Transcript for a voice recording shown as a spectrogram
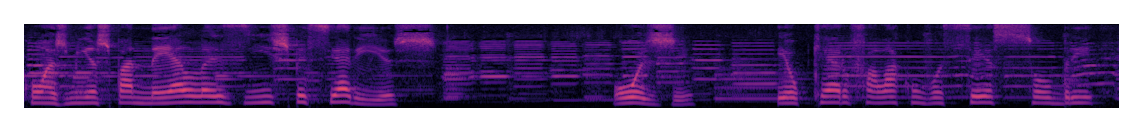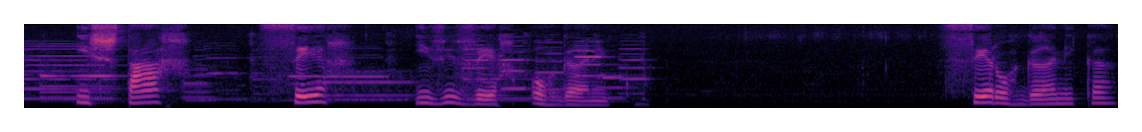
com as minhas panelas e especiarias. Hoje eu quero falar com você sobre estar, ser e viver orgânico. Ser orgânica,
